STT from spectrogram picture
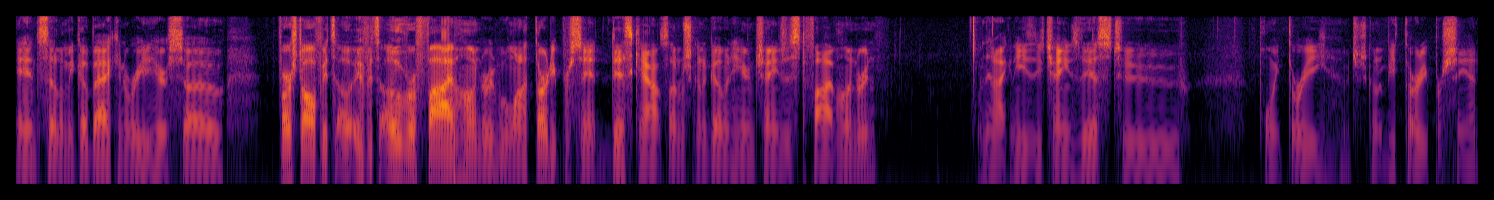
And so let me go back and read here. So First off, it's uh, if it's over 500, we want a 30% discount. So I'm just going to go in here and change this to 500. And then I can easily change this to 0.3, which is going to be 30%.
